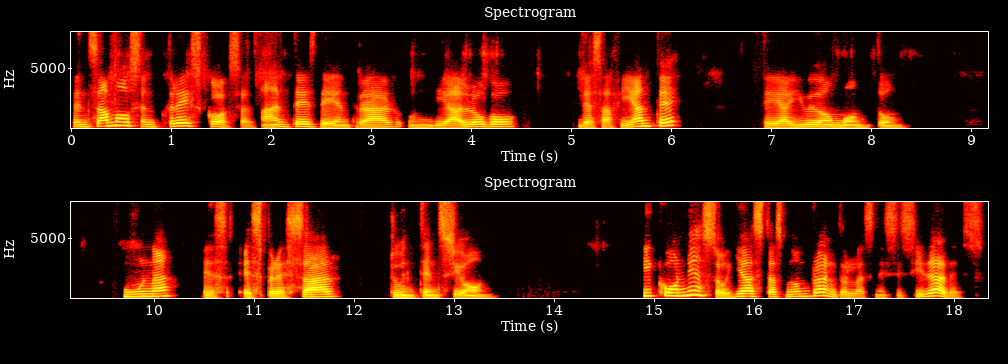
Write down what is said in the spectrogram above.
pensamos en tres cosas antes de entrar un diálogo desafiante, te ayuda un montón. Una es expresar tu intención. Y con eso ya estás nombrando las necesidades.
